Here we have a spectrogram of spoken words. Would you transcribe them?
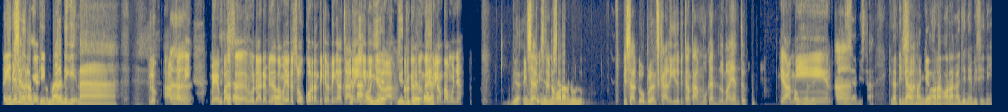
Pengennya Bisa bintang tamu ya? kayak gimana nih Gi? Nah, Loh, apa Ah. nih? Bebas, eh, udah ada bintang Oh. tamunya, udah syukur. Nanti kita tinggal cari Oh ininya iya, lah. iya Tergantung ya, dari ya. bintang tamunya. Biar yang Bisa, penting bisa, bisa. orang dulu. misal dua bulan sekali gitu bintang tamu kan lumayan tuh Ya Oh, boleh. amin. Ah, Bisa, bisa. Kita tinggal Bisa. manggil orang-orang aja nih abis ini.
